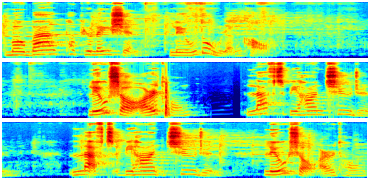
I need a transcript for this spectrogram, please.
Mobile population，流动人口。留守儿童，left behind left behind children, 留守儿童.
